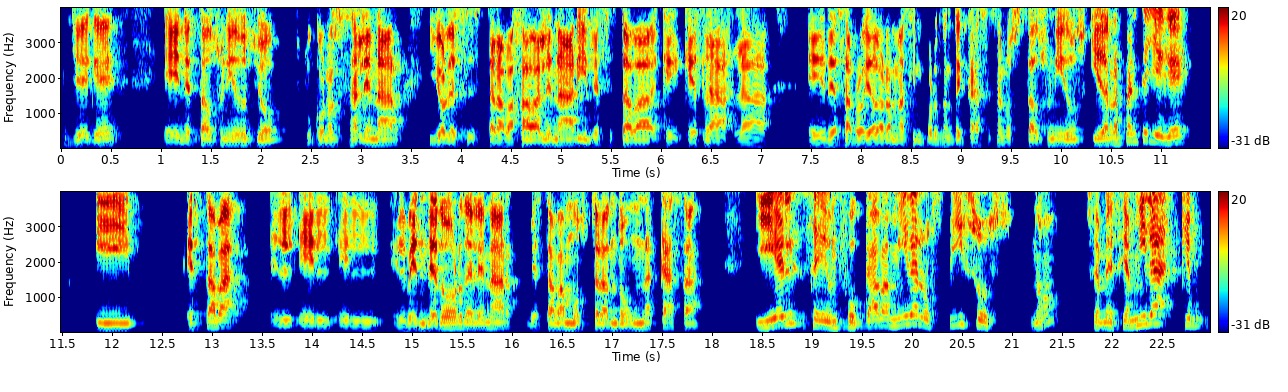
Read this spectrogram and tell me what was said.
llegué en Estados Unidos, yo, tú conoces a Lenar, y yo les trabajaba a Lenar y les estaba, que, que es la, la eh, desarrolladora más importante de casas en los Estados Unidos, y de repente llegué y estaba el, vendedor de Lenar, me estaba mostrando una casa y él se enfocaba, mira los pisos, ¿no? Sea, me decía, mira que,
